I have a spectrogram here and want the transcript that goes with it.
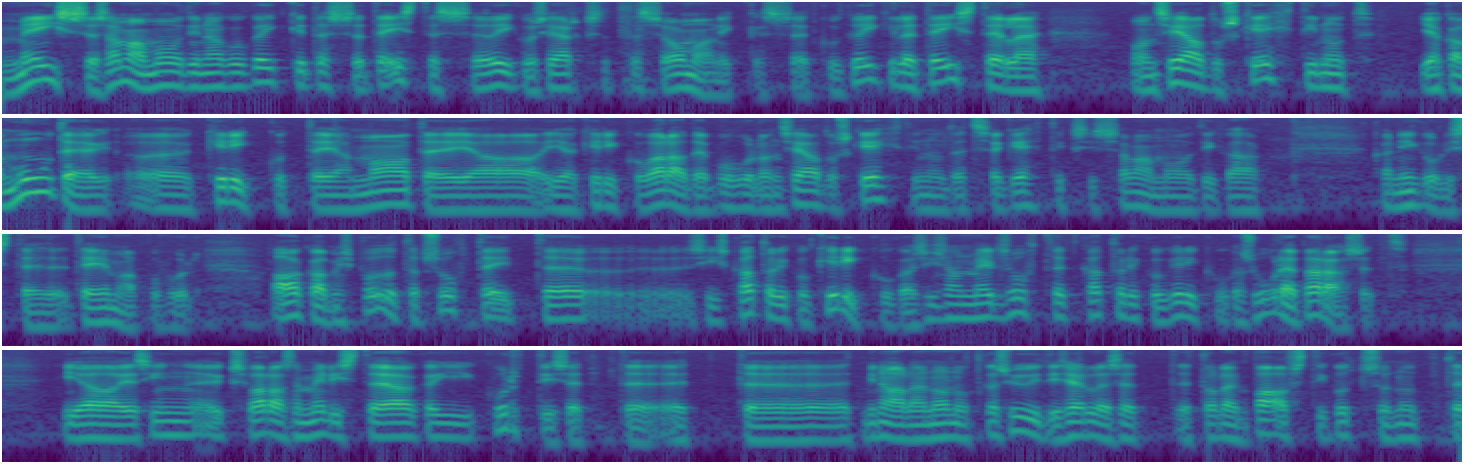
meisse samamoodi nagu kõikidesse teistesse õigusjärgsetesse omanikesse, et kui kõigile teistele on seadus kehtinud ja ka muude kirikute ja maade ja, ja kirikuvarade puhul on seadus kehtinud, et see kehtiks siis samamoodi ka, ka Niguliste teema puhul. aga mis puudutab suhteid siis katoliku kirikuga, siis on meil suhted katoliku kirikuga suurepärased. ja, ja siin üks varasem helistaja ka kurtis, et, et, et mina olen olnud ka süüdi selles, et, et olen paavsti kutsunud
